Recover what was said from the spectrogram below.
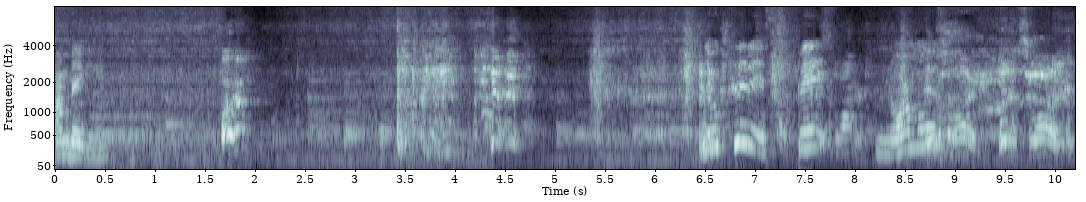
I'm begging. You couldn't spit normal. His water. His water.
